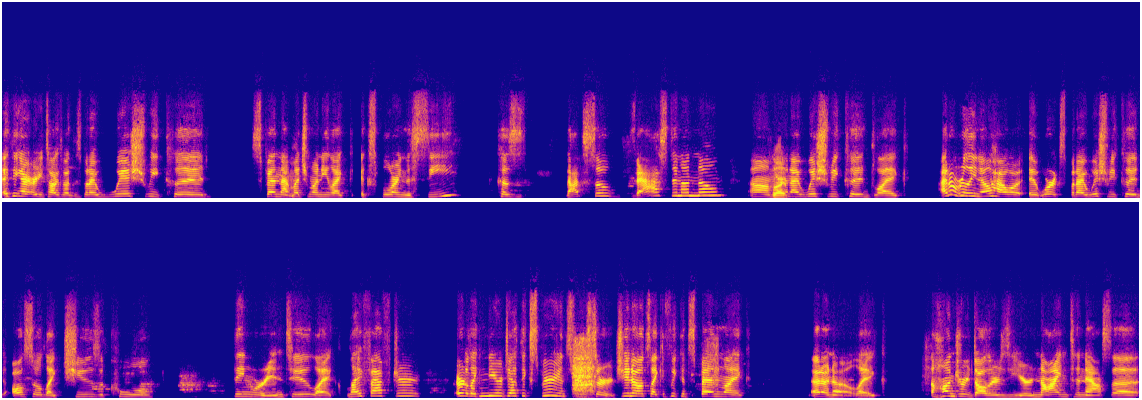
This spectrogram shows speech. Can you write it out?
I think I already talked about this, but I wish we could spend that much money like exploring the sea because that's so vast and unknown um, right. And I wish we could like, I don't really know how it works, but I wish we could also like choose a cool thing we're into, like life after or like near death experience research. You know, it's like if we could spend like, I don't know, like a hundred dollars a year, nine to NASA,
